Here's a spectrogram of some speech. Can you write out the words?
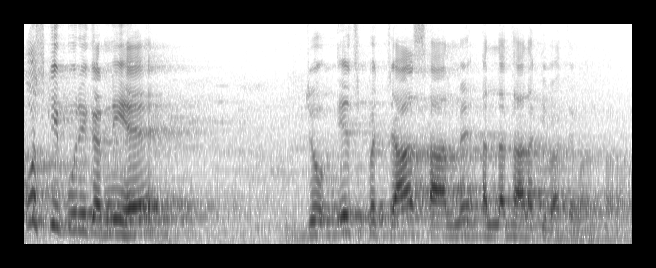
اس کی پوری کرنی ہے جو اس پچاس سال میں اللہ تعالیٰ کی باتیں مانتا رہا ہوں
